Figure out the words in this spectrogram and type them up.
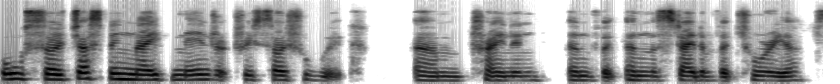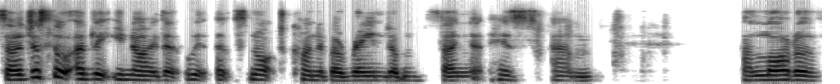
also just been made mandatory social work um, training in, in the state of Victoria. So I just thought I'd let you know that it's not kind of a random thing. It has um, a lot of,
